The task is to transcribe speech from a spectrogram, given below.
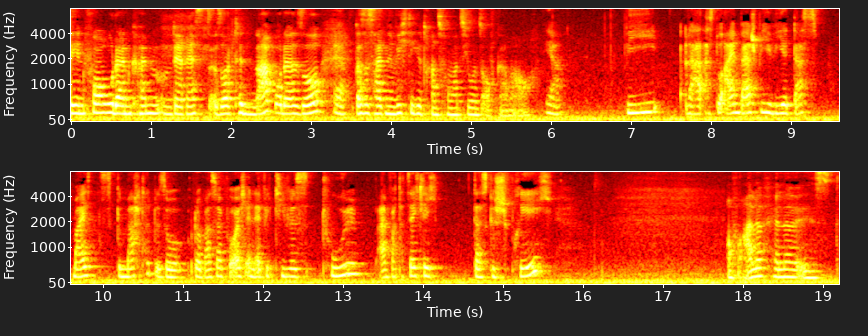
zehn vorrudern können und der Rest säuft hinten ab oder so. Ja. Das ist halt eine wichtige Transformationsaufgabe auch. Ja. Wie, hast du ein Beispiel, wie ihr das meist gemacht habt? Also, oder was war für euch ein effektives Tool? Einfach tatsächlich das Gespräch? Auf alle Fälle ist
